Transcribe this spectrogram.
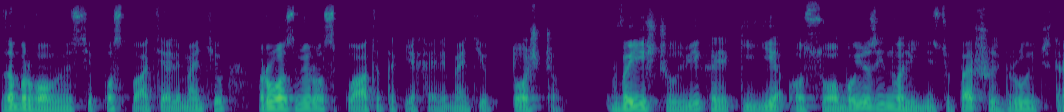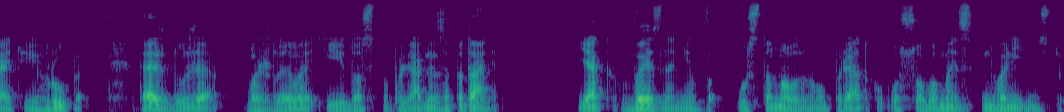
заборгованості по сплаті аліментів, розміру сплати таких аліментів тощо. Виїзд чоловіка, який є особою з інвалідністю першої, другої чи третьої групи, теж дуже важливе і досить популярне запитання. Як визнані в установленому порядку особами з інвалідністю,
